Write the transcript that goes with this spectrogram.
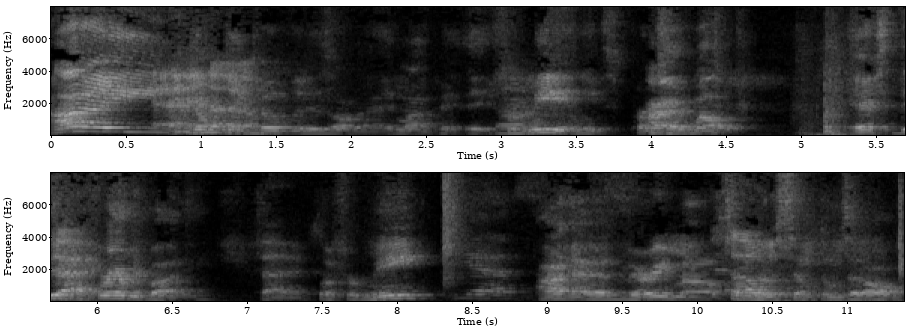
I don't think COVID is all that in my opinion. It- For me, at least, personally, right. Well, it's different Facts. for everybody. Facts. But for me, yes. I had very mild So- no symptoms at all.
